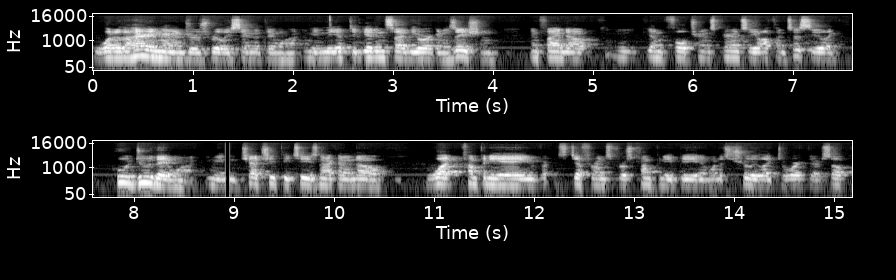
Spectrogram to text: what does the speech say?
What are the hiring managers really saying that they want? I mean, they have to get inside the organization and find out, again, full transparency, authenticity, like who do they want? I mean, ChatGPT is not going to know what company A is different versus company B and what it's truly like to work there. So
